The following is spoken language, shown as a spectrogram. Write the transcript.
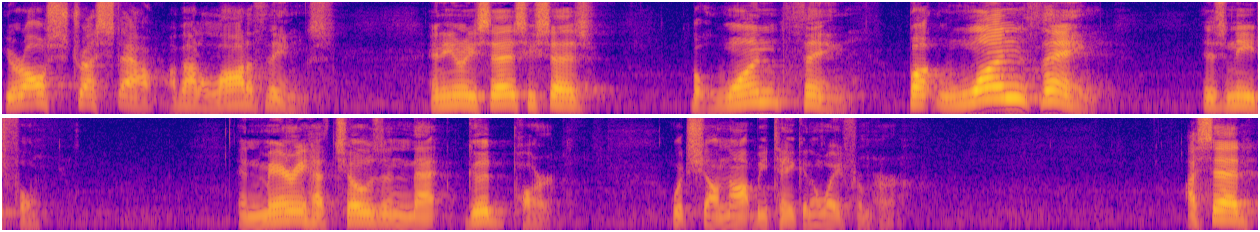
you're all stressed out about a lot of things. And you know what he says? He says, But one thing, but one thing is needful. And Mary hath chosen that good part which shall not be taken away from her. I said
